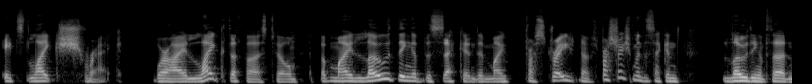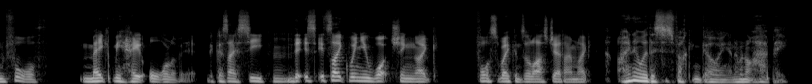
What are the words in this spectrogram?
It's like Shrek, where I like the first film, but my loathing of the second and my frustration no frustration with the second, loathing of third and fourth make me hate all of it because I see Mm. it's it's like when you're watching like Force Awakens or Last Jedi. I'm like, I know where this is fucking going, and I'm not happy.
